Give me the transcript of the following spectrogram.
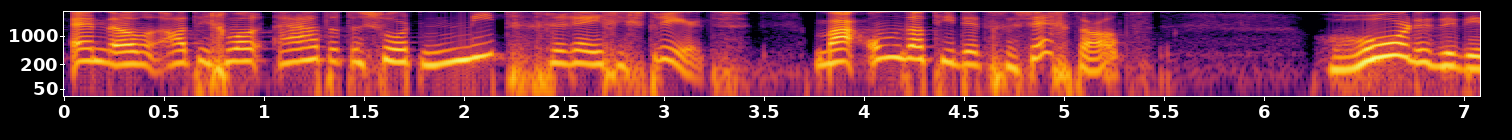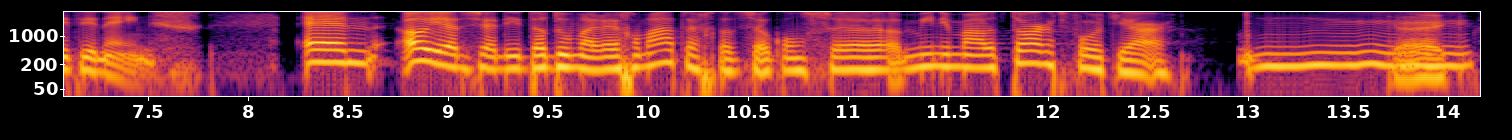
En dan had hij gewoon, hij had het een soort niet geregistreerd. Maar omdat hij dit gezegd had, hoorde hij dit ineens. En, oh ja, zei hij, dat doen wij regelmatig. Dat is ook ons eh, minimale target voor het jaar. Mm. Kijk.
